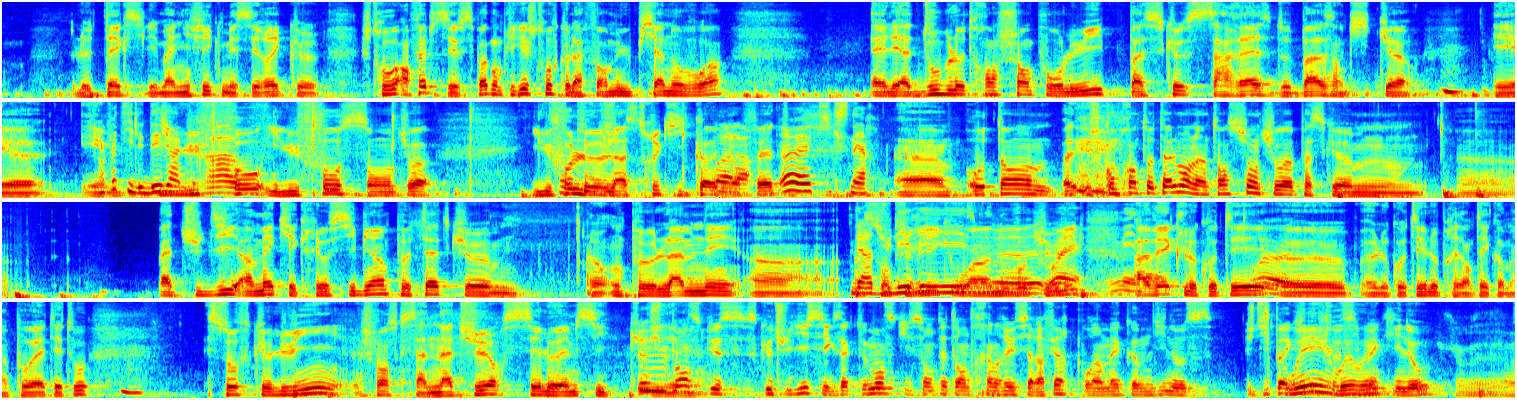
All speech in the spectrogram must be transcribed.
le texte, il est magnifique, mais c'est vrai que je trouve, en fait, c'est pas compliqué. Je trouve que la formule piano-voix, elle est à double tranchant pour lui parce que ça reste de base un kicker. Et, euh, et En fait, il est déjà lui grave. Faut, il lui faut son, tu vois. Il lui faut l'instru qui cogne Voilà. en fait. Ouais, snare. Euh, autant, bah, je comprends totalement l'intention, tu vois, parce que euh, bah, tu dis un mec qui écrit aussi bien, peut-être que euh, on peut l'amener à, son public lyrisme. ou à un nouveau public ouais, avec le côté, Ouais, euh, le côté le présenter comme un poète et tout. Sauf que lui, je pense que sa nature, c'est le MC. Tu vois, je pense que ce que tu dis, c'est exactement ce qu'ils sont peut-être en train de réussir à faire pour un mec comme Dinos. Je dis pas qu'il Oui, écrit oui, aussi oui.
